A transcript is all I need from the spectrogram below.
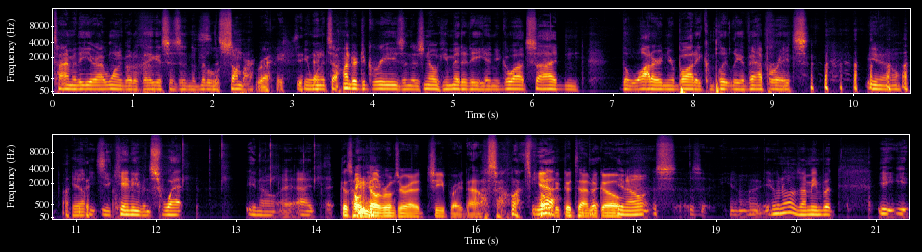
time of the year I want to go to Vegas is in the middle of summer. Right. You know, when it's 100 degrees and there's no humidity and you go outside and the water in your body completely evaporates. you know, Yeah. y- you can't even sweat. You know, I, I Because hotel rooms are at cheap right now, so that's probably Yeah, a good time to go. You know, s- s- you know, who knows? I mean, but you, you,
